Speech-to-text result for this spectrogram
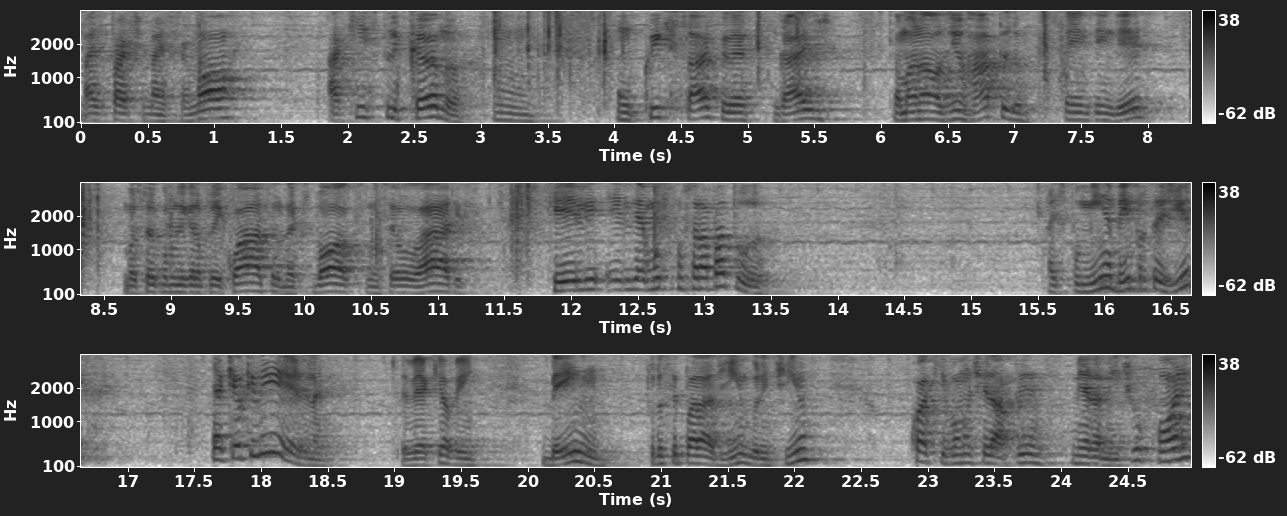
mais parte mais formal. Aqui explicando um, um Quick Start né, Guide, que é um manualzinho rápido, sem entender. Mostrando como ligar no Play 4, no Xbox, nos celulares. Que ele, ele é muito funcional para tudo. A espuminha bem protegida. E aqui é o que vem ele, né? Você vê aqui, ó, vem bem tudo separadinho, bonitinho. Com aqui vamos tirar primeiramente o fone.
